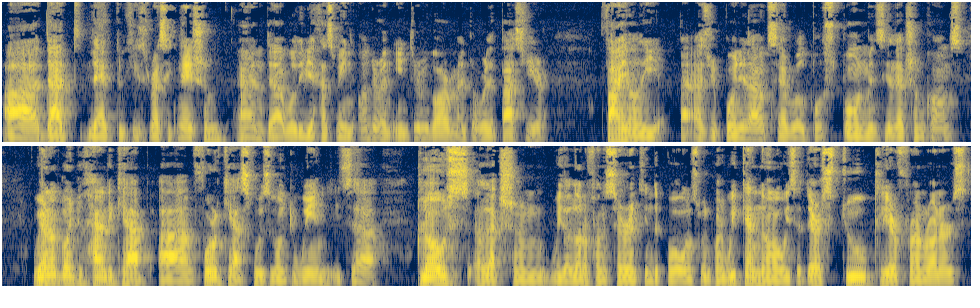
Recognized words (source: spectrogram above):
that led to his resignation, and Bolivia has been under an interim government over the past year finally, as you pointed out, several postponements, the election comes. We are not going to handicap uh, forecast who is going to win. It's a close election with a lot of uncertainty in the polls. When what we can know is that there's two clear frontrunners.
